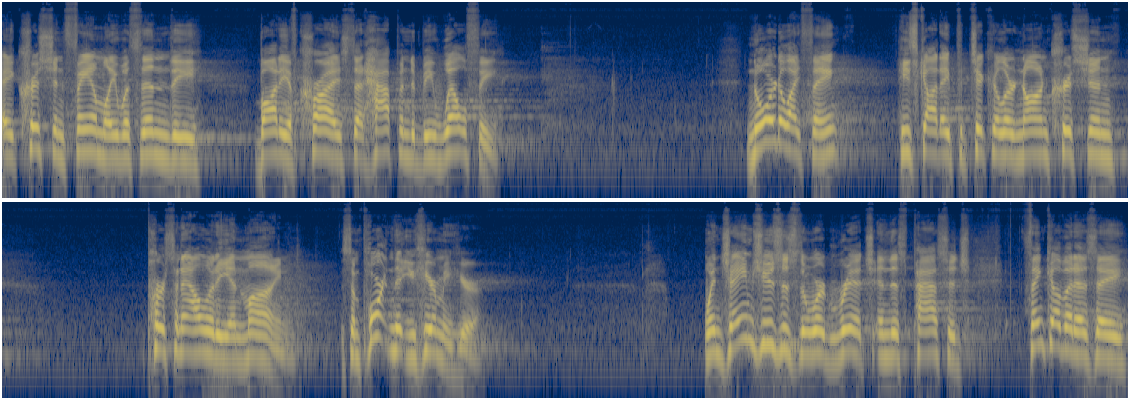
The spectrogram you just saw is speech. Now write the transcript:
a Christian family within the body of Christ that happened to be wealthy. Nor do I think he's got a particular non Christian personality in mind. It's important that you hear me here. When James uses the word rich in this passage, think of it as a,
